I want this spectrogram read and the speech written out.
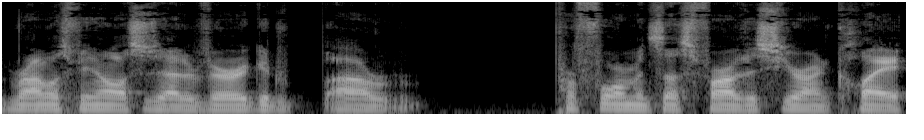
Ramos Vinolas, who's had a very good uh, performance thus far this year on clay.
